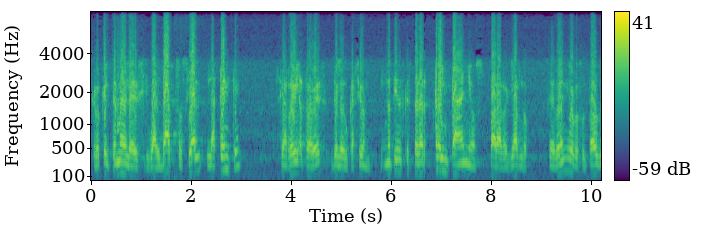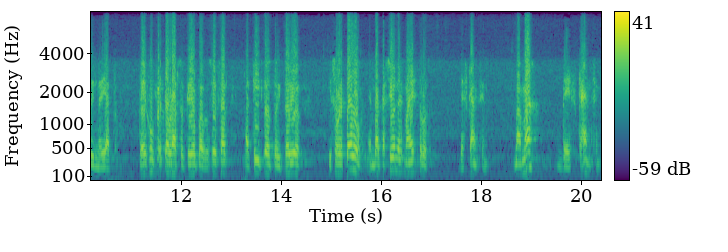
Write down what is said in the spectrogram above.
creo que el tema de la desigualdad social latente se arregla a través de la educación y no tienes que esperar 30 años para arreglarlo, se ven los resultados de inmediato. Te dejo un fuerte abrazo, querido Pablo César, a ti y todo tu auditorio, y sobre todo, en vacaciones, maestros, descansen. Mamá, descansen.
